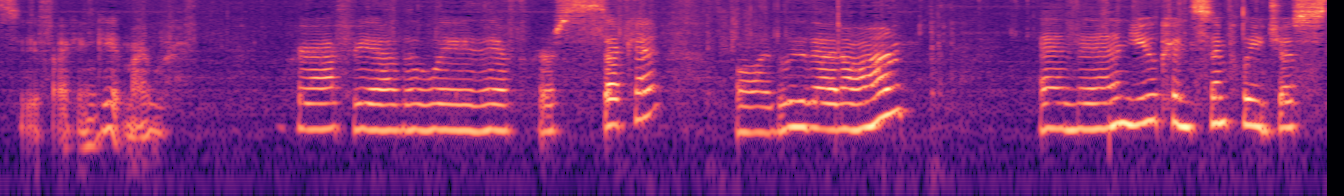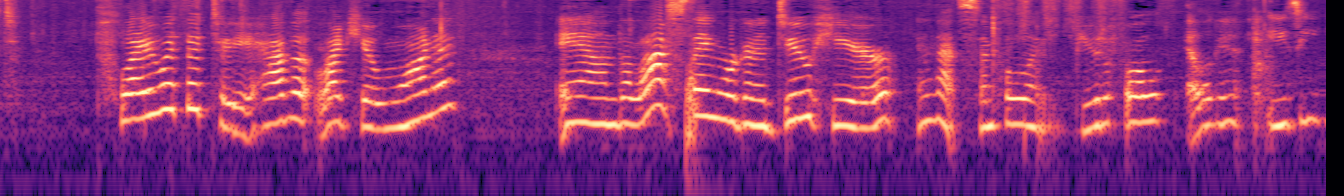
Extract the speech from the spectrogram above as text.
see if I can get my raffia out of the way there for a second while I glue that on. And then you can simply just play with it till you have it like you want it. And the last thing we're going to do here, isn't that simple and beautiful, elegant, easy?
